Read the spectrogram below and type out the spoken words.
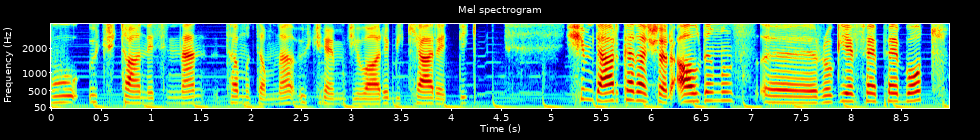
bu 3 tanesinden tamı tamına 3M civarı bir kar ettik. Şimdi arkadaşlar aldığımız e, Rogue FP bot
